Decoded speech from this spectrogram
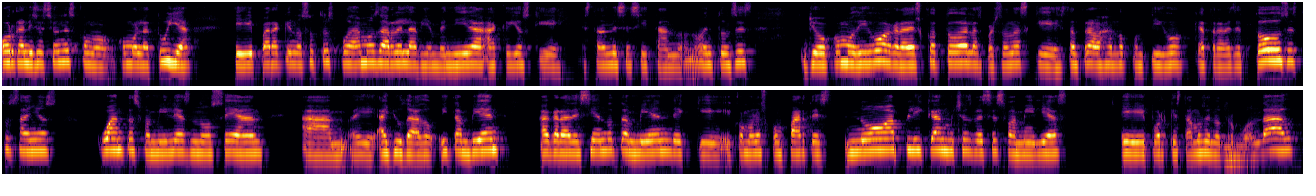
organizaciones como, como la tuya, eh, para que nosotros podamos darle la bienvenida a aquellos que están necesitando, ¿no? Entonces, yo, como digo, agradezco a todas las personas que están trabajando contigo, que a través de todos estos años, cuántas familias no se han eh, ayudado. Y también agradeciendo también de que, como nos compartes, no aplican muchas veces familias eh, porque estamos en otro condado,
